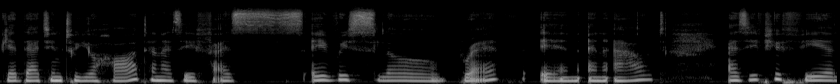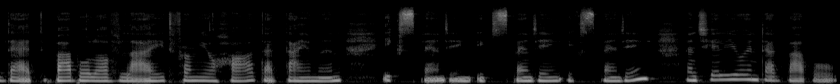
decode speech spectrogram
get that into your heart and as if as every slow breath in and out as if you feel that bubble of light from your heart that diamond expanding expanding expanding until you're in that bubble.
